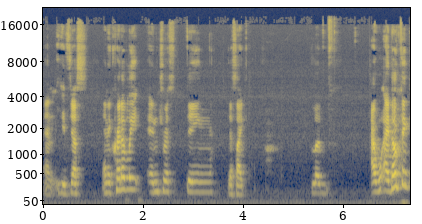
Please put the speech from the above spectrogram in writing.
and he's just an incredibly interesting, just like I, I, don't think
